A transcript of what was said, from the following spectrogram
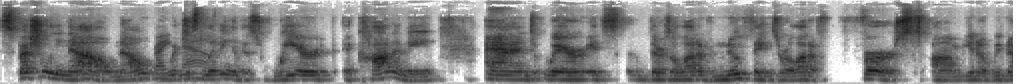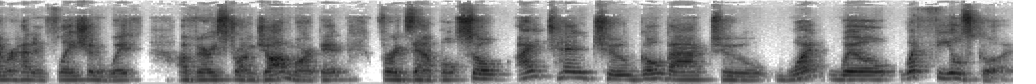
especially now, now right we're now. just living in this weird economy, and where it's there's a lot of new things or a lot of firsts. Um, you know, we've never had inflation with a very strong job market, for example. So I tend to go back to what will what feels good.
